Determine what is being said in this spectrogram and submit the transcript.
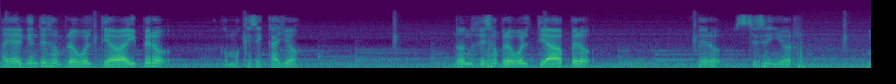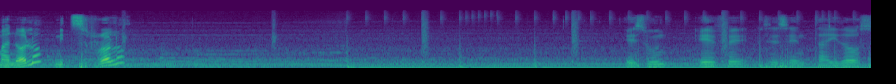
Hay alguien de sombrero volteado ahí, pero como que se cayó. No, no es de sombrero volteado, pero... Pero, este señor... ¿Manolo? ¿Mitzrolo? Es un F-62.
